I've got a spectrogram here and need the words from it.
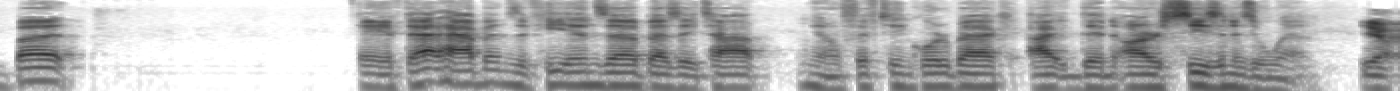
but hey, if that happens, if he ends up as a top, you know, 15 quarterback, I, then our season is a win. Yeah.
